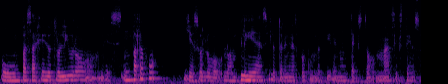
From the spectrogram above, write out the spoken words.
o un pasaje de otro libro, de un párrafo, y eso lo, lo amplías y lo terminas por convertir en un texto más extenso.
